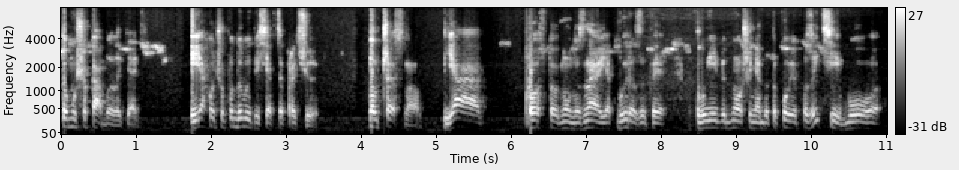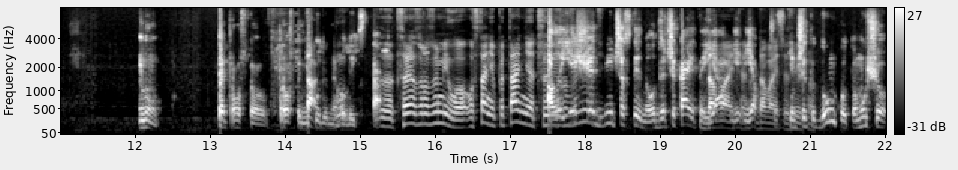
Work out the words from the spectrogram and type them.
тому що каби летять. І я хочу подивитися, як це працює. Ну, чесно, я просто ну не знаю, як виразити своє відношення до такої позиції, бо ну Це просто, просто нікуди не ну, годиться. Так. е, Це зрозуміло. Останнє питання: чи Але є ще дві частини. От зачекайте, Давайте, я, я давайте, хочу скінчити звісно. думку, тому що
